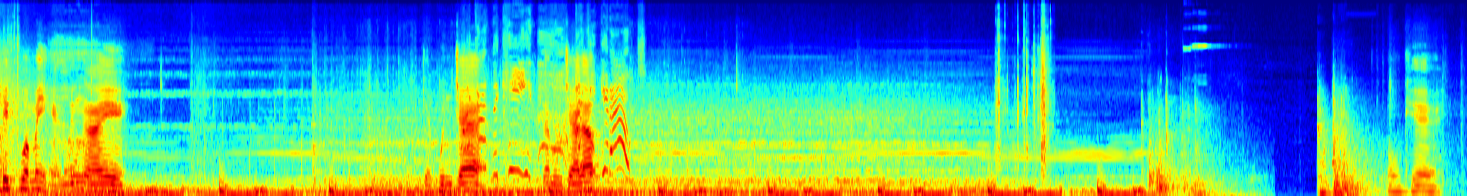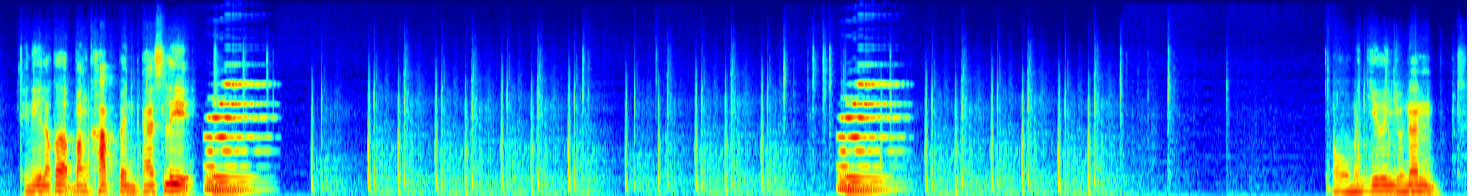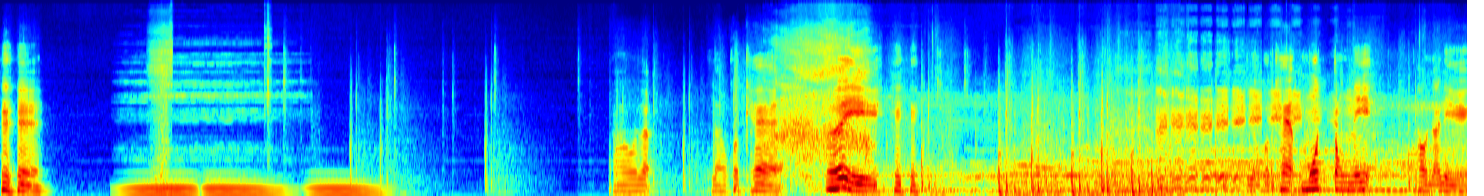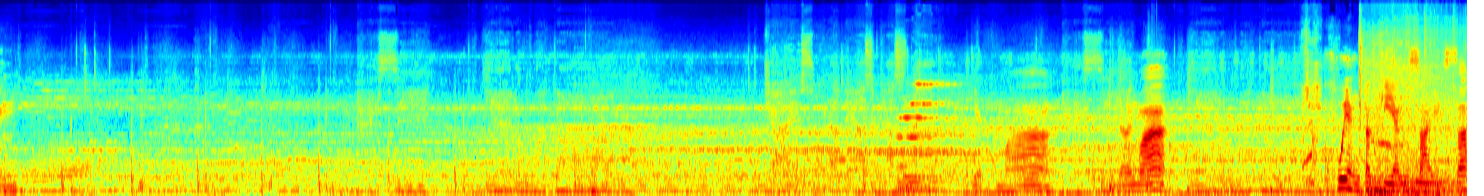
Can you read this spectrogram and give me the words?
คิดว่าไม่เห็นหรือไง เก็บกุญแจ Got the key. Dah kunci I dah. can get โอเค ทีนี้เราก็บังคับเป็นแอสลี่โอ้มันยืนอยู่นั่น เอาละ เราก็แค่ เฮ้ยเราก็แค่มุดตรงนี้ เท่านั้นเองเก็บมาเดินมาเคลื่องตะเกียงใส่ซะ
